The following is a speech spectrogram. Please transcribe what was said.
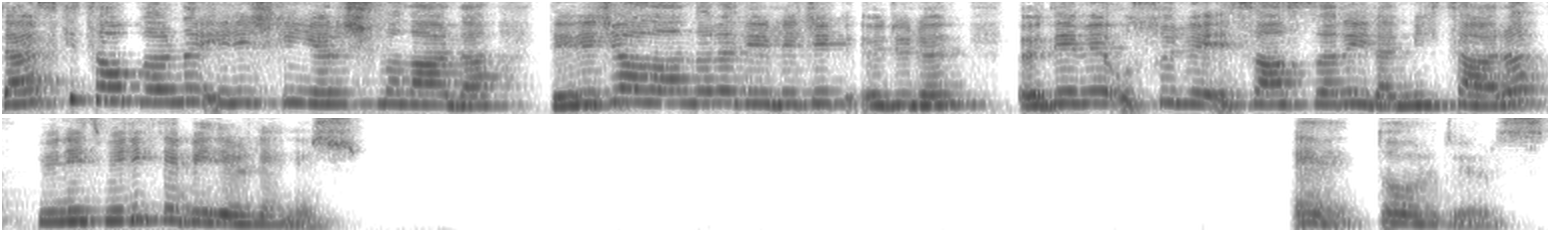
Ders kitaplarına ilişkin yarışmalarda derece alanlara verilecek ödülün ödeme usul ve esaslarıyla miktarı yönetmelikle belirlenir. Evet, doğru diyoruz.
